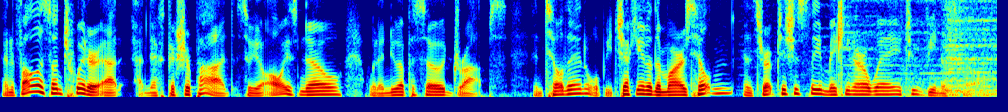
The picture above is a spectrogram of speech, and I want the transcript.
and follow us on Twitter at, at nextpicturepod so you'll always know when a new episode drops. Until then, we'll be checking into the Mars Hilton and surreptitiously making our way to Venusville.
